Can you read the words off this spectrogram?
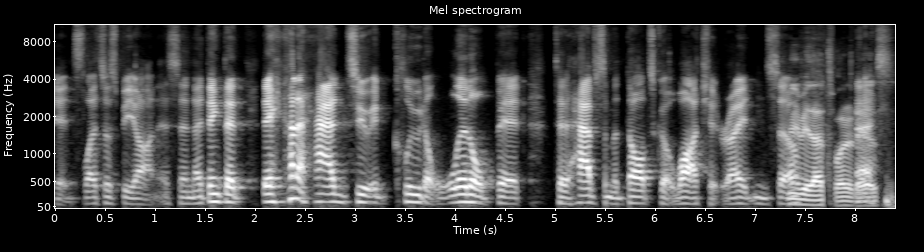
kids. Let's just be honest. And I think that they kind of had to include a little bit to have some adults go watch it, right? And so maybe that's what it Yeah. is.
